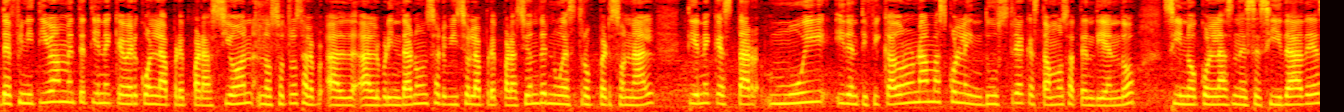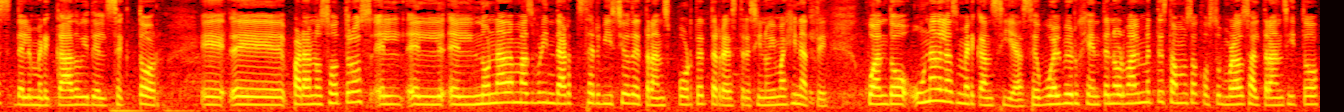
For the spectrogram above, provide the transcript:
definitivamente tiene que ver con la preparación. Nosotros al, brindar un servicio, la preparación de nuestro personal tiene que estar muy identificado, no nada más con la industria que estamos atendiendo, sino con las necesidades del mercado y del sector. Eh, eh, para nosotros el, no nada más brindar servicio de transporte terrestre, sino imagínate, cuando una de las mercancías se vuelve urgente, normalmente estamos acostumbrados al tránsito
